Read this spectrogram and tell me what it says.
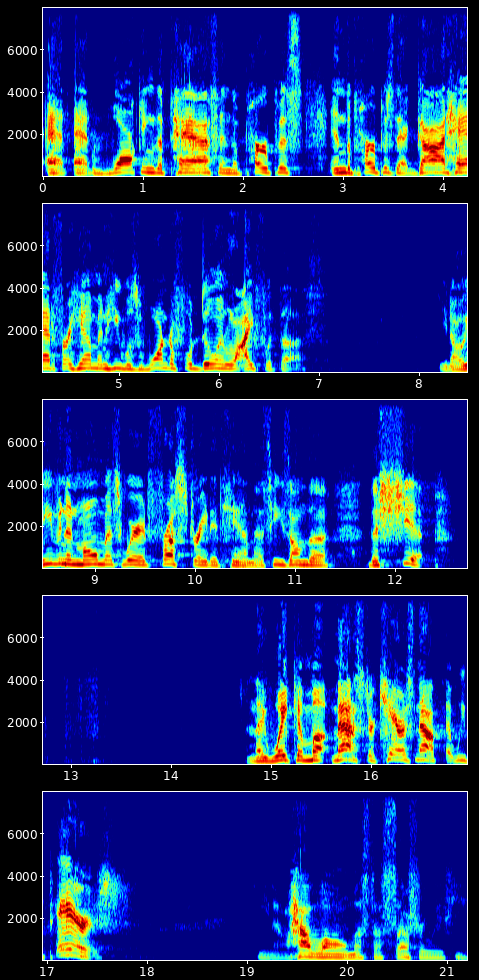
at, at walking the path and the purpose, in the purpose that God had for him, and he was wonderful doing life with us. You know, even in moments where it frustrated him as he's on the, the ship And they wake him up, Master, carest not that we perish. You know, how long must I suffer with you?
